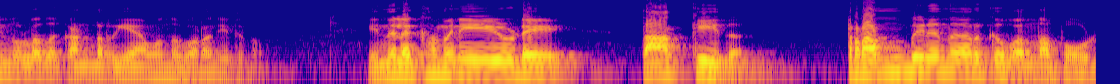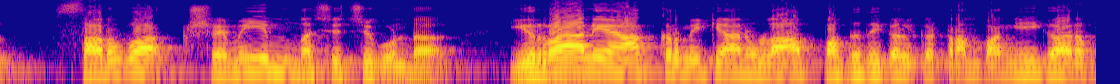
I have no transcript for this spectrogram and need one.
എന്നുള്ളത് കണ്ടറിയാമെന്ന് പറഞ്ഞിരുന്നു. ഇന്നലെ ഖമനിയയുടെ താക്കീത് ട്രംപിന് നേർക്ക് വന്നപ്പോൾ സർവ ക്ഷമയും നശിച്ചുകൊണ്ട് ഇറാനെ ആക്രമിക്കാനുള്ള ആ പദ്ധതികൾക്ക് ട്രംപ് അംഗീകാരം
